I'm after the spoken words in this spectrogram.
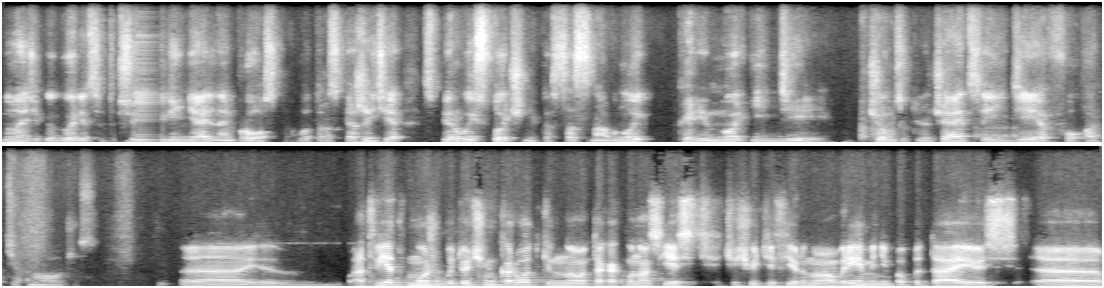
ну знаете, как говорится, все гениальное просто. Вот расскажите с первоисточника, с основной коренной идеи. В чем заключается идея For Art Technologies? Э, ответ может быть очень коротким, но так как у нас есть чуть-чуть эфирного времени, попытаюсь э,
